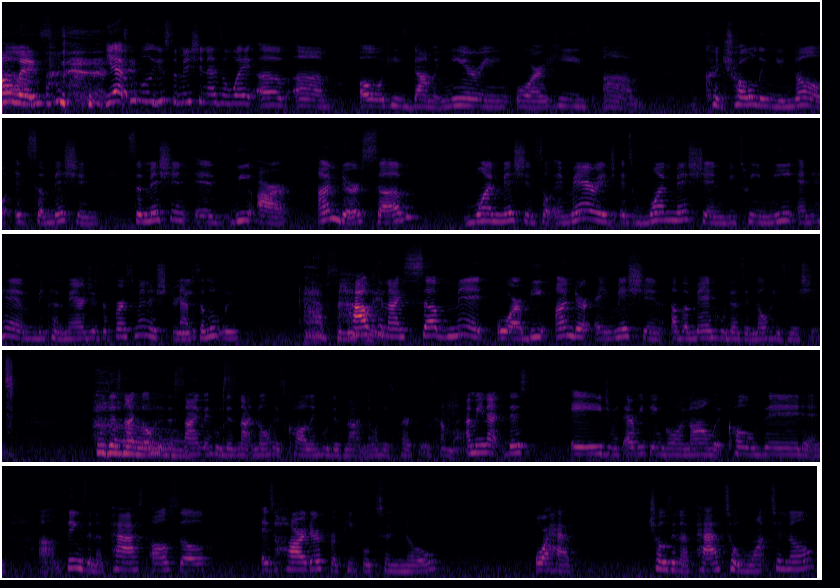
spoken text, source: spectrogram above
yeah, people use submission as a way of um, oh, he's domineering or he's um, controlling you. No, it's submission. Submission is we are under sub one mission. So in marriage, it's one mission between me and him because marriage is the first ministry. Absolutely. Absolutely. How can I submit or be under a mission of a man who doesn't know his mission? Who does not know his assignment, who does not know his calling, who does not know his purpose. Come on. I mean, at this age, with everything going on with COVID and um, things in the past, also, it's harder for people to know or have chosen a path to want to know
